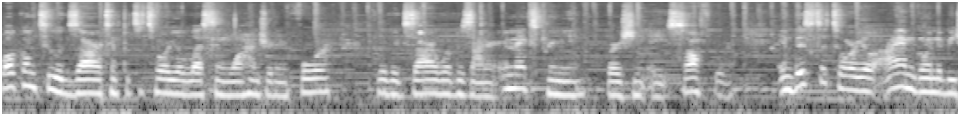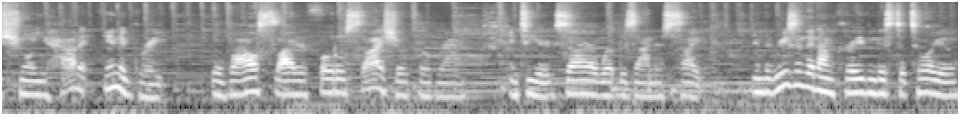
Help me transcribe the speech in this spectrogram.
Welcome to Xara Template Tutorial Lesson 104 for the Xara Web Designer MX Premium version 8 software. In this tutorial, I am going to be showing you how to integrate the Wow Slider Photo Slideshow program into your Xara Web Designer site. And the reason that I'm creating this tutorial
